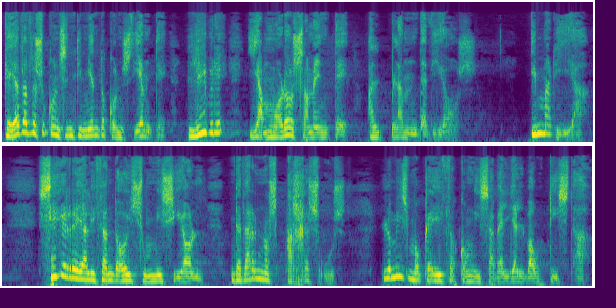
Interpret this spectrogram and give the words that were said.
que ha dado su consentimiento consciente, libre y amorosamente al plan de Dios. Y María sigue realizando hoy su misión de darnos a Jesús, lo mismo que hizo con Isabel y el Bautista,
